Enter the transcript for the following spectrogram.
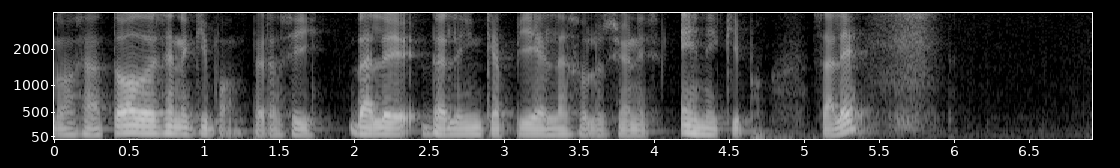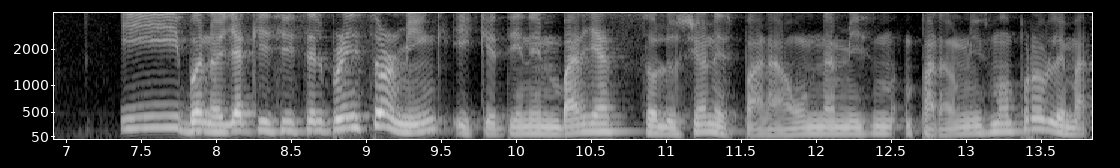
o sea, todo es en equipo, pero sí, dale, dale hincapié a las soluciones en equipo, ¿sale? Y bueno, ya que hiciste el brainstorming y que tienen varias soluciones para, una para un mismo problema,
